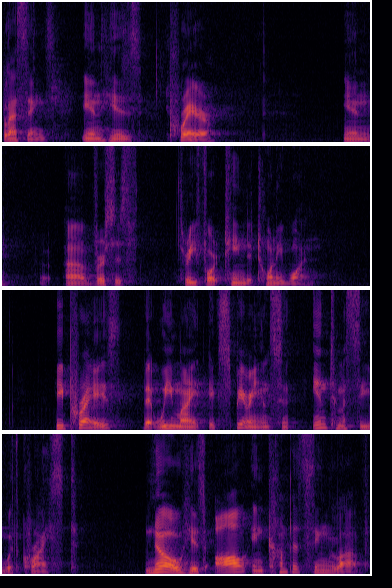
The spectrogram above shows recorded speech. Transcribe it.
blessings in his prayer in uh, verses 314 to 21. He prays that we might experience intimacy with Christ, know his all encompassing love,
